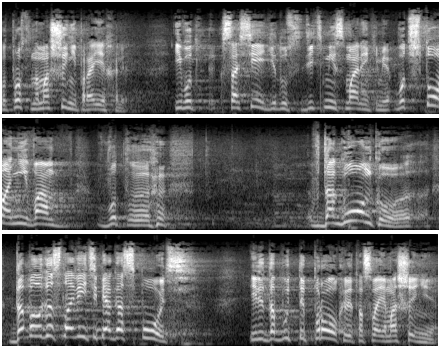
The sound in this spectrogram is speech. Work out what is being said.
вот просто на машине проехали, и вот соседи идут с детьми, с маленькими, вот что они вам вот э, вдогонку, да благослови тебя Господь, или да будь ты проклят на своей машине.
